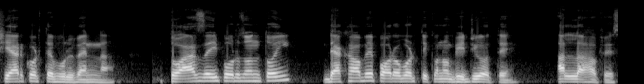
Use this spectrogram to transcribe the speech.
শেয়ার করতে ভুলবেন না। তো আজ এই পর্যন্তই, দেখা হবে পরবর্তী কোনো ভিডিওতে। আল্লাহ হাফেজ।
